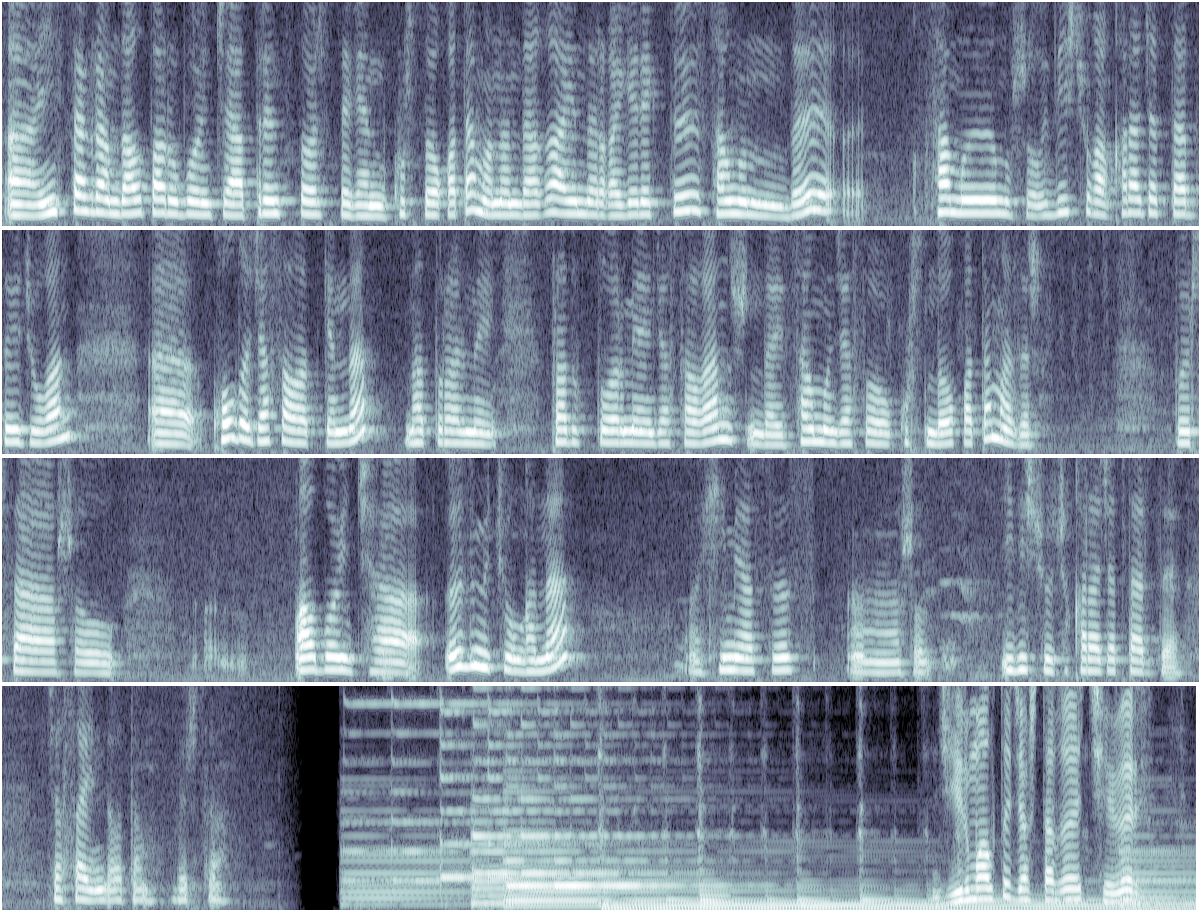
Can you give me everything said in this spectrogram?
Инстаграмды алып баруу боюнча тренд сторс деген курсту окуп атам анан дагы айымдарга керектүү самынды самын ушул идиш жууган каражаттарды жууган колдо жасалат экен да натуральный продуктылар менен жасалган ушундай самын жасоо курсунда окуп атам азыр. Буюрса ошол ал боюнча өзүм үчүн гана химиясыз ошол идиш жуучу каражаттарды жасайын деп атам буюрса. Жыйырма алты жаштагы чебер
